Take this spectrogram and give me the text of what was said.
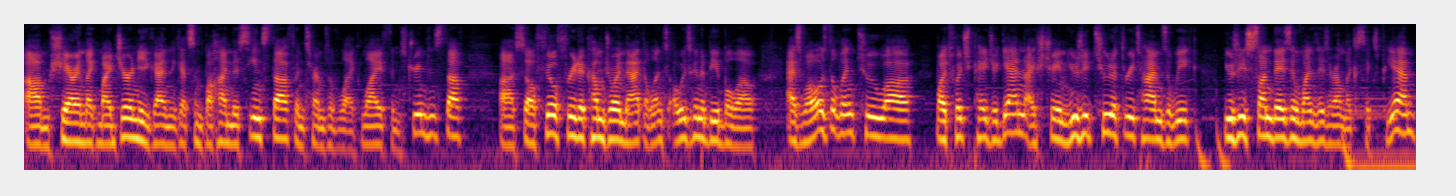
um, sharing like my journey. You guys get some behind the scenes stuff in terms of like life and streams and stuff. Uh, so feel free to come join that. The link's always going to be below, as well as the link to uh, my Twitch page. Again, I stream usually two to three times a week, usually Sundays and Wednesdays around like 6 p.m.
